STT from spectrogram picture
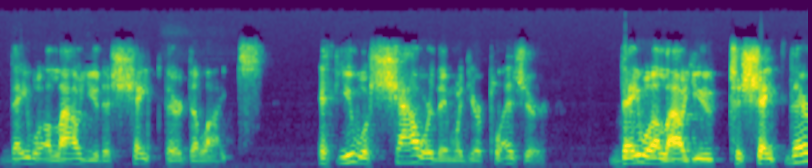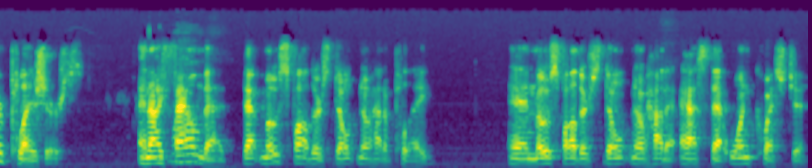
they will allow you to shape their delights. If you will shower them with your pleasure, they will allow you to shape their pleasures. And I found that that most fathers don't know how to play, and most fathers don't know how to ask that one question:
